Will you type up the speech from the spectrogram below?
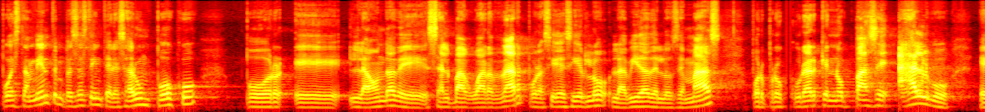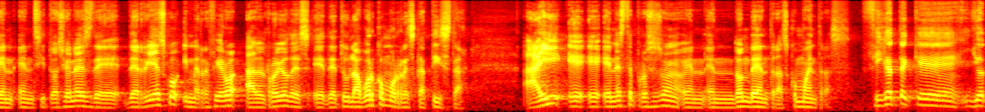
pues también te empezaste a interesar un poco por eh, la onda de salvaguardar, por así decirlo, la vida de los demás, por procurar que no pase algo en, situaciones de, riesgo, y me refiero al rollo de, eh, tu labor como rescatista. Ahí, eh, en este proceso, en, dónde entras? ¿Cómo entras? Fíjate que yo,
